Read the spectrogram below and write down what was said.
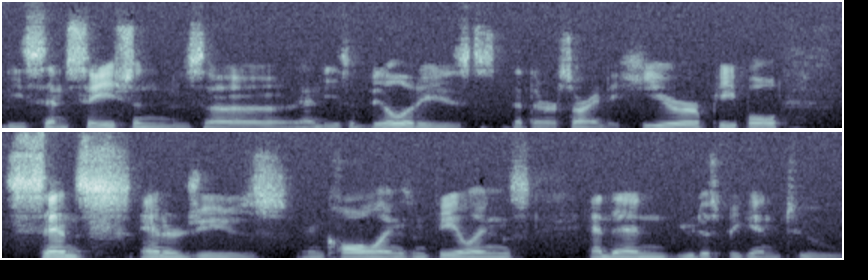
these sensations uh, and these abilities that they're starting to hear. People sense energies and callings and feelings, and then you just begin to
